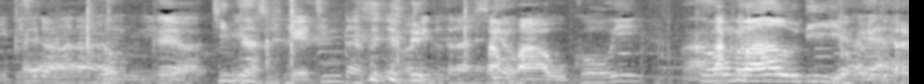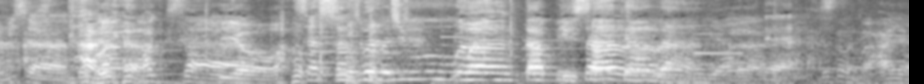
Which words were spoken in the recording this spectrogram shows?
Itu Kayak sudah ngana lo, Iya. kayak cinta Iya, saja. kayak cinta saja begitu terus sama ukoi Kau tapi mau dia. itu Iya. tidak bisa Iya. paksa iya. Sesat berjuang tapi salah Ya. Itu kan bahaya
